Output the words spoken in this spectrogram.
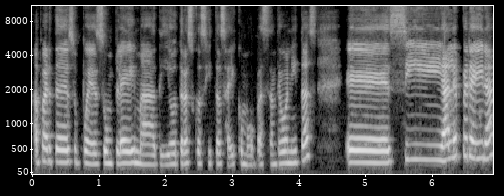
Aparte de eso, pues un playmat y otras cositas ahí como bastante bonitas. Eh, si Ale Pereira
